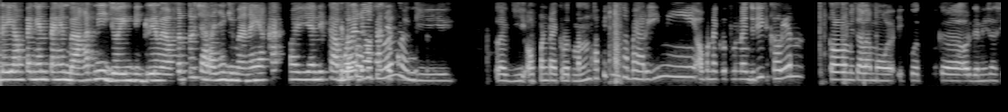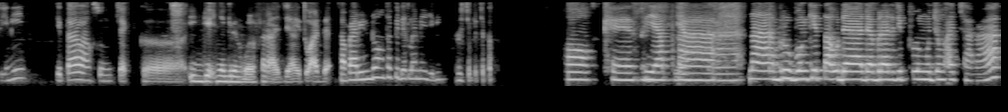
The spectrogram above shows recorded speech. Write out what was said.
ada yang pengen-pengen banget nih join di Green Welfare tuh caranya gimana ya kak? Oh iya nih kak, kita boleh dong kasih lagi lagi open recruitment, tapi cuma sampai hari ini open recruitment. Jadi kalian kalau misalnya mau ikut ke organisasi ini kita langsung cek ke IG-nya Green Welfare aja itu ada sampai hari ini doang tapi deadline-nya jadi harus cepet-cepet Oke, siap ya. Nah, berhubung kita udah ada berada di penghujung acara,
